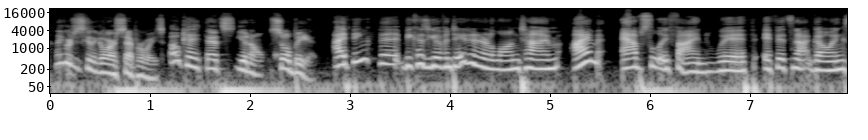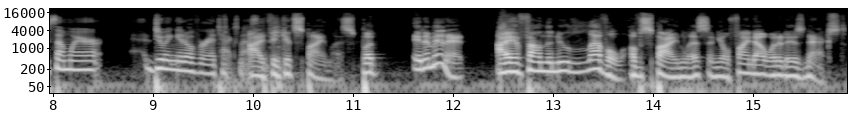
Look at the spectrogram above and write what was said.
I think we're just gonna go our separate ways. Okay, that's you know, so be it. I think that because you haven't dated in a long time, I'm absolutely fine with if it's not going somewhere, doing it over a text message. I think it's spineless. But in a minute, I have found the new level of spineless, and you'll find out what it is next.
